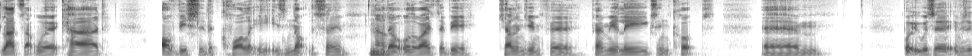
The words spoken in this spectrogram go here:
lads that work hard. Obviously, the quality is not the same. No. You know, otherwise they'd be challenging for Premier Leagues and cups. Um, but it was a it was a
